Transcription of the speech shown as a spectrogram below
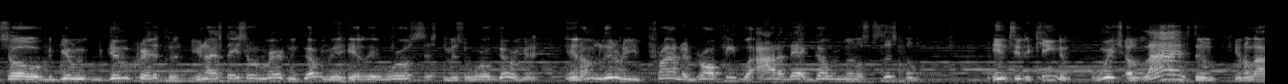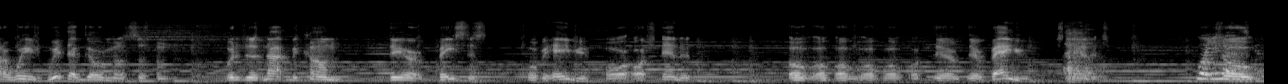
So the Dem- Democrat, the United States of American government is a world system. It's a world government, and I'm literally trying to draw people out of that governmental system into the kingdom, which aligns them in a lot of ways with that governmental system, but it does not become their basis for behavior or, or standard of, of, of, of, their their value standards. Well, you know,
